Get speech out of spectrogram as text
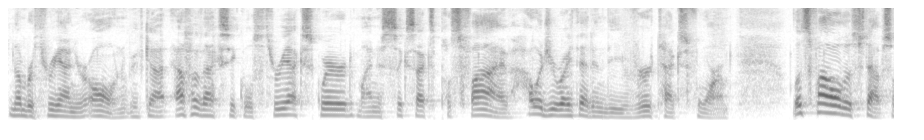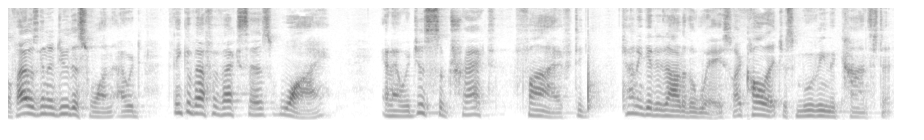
number three on your own. We've got f of x equals 3x squared minus 6x plus 5. How would you write that in the vertex form? Let's follow the steps. So if I was going to do this one, I would think of f of x as y, and I would just subtract 5 to kind of get it out of the way. So I call that just moving the constant.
